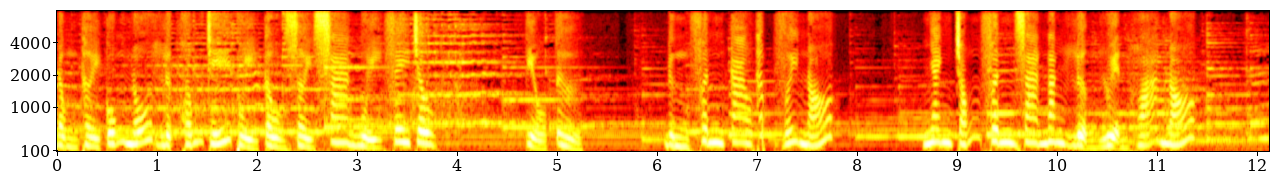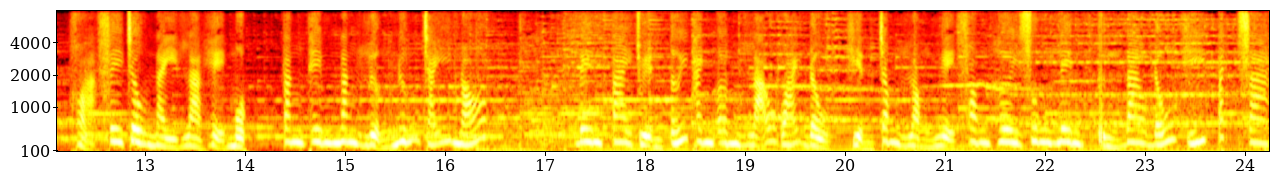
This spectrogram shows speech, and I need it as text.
đồng thời cũng nỗ lực khống chế thủy cầu rời xa ngụy phê châu. Tiểu tử, đừng phân cao thấp với nó, Nhanh chóng phân ra năng lượng luyện hóa nó. Hỏa phê châu này là hệ một, Tăng thêm năng lượng nướng cháy nó. Bên tai truyền tới thanh âm lão quái đầu Khiến trong lòng nghệ phong hơi rung lên, Từng đao đấu khí tách ra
